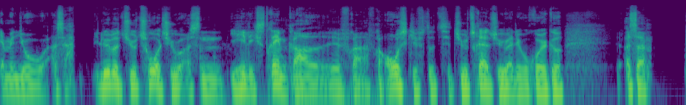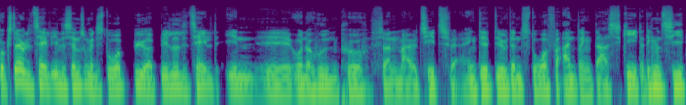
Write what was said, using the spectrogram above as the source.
jamen jo, altså i løbet af 2022 og sådan i helt ekstrem grad øh, fra, fra årsskiftet til 2023 er det jo rykket, altså bogstaveligt talt ind i centrum af de store byer, billedligt talt ind øh, under huden på sådan majoritetssvær. Ikke? Det, det er jo den store forandring, der er sket, og det kan man sige,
